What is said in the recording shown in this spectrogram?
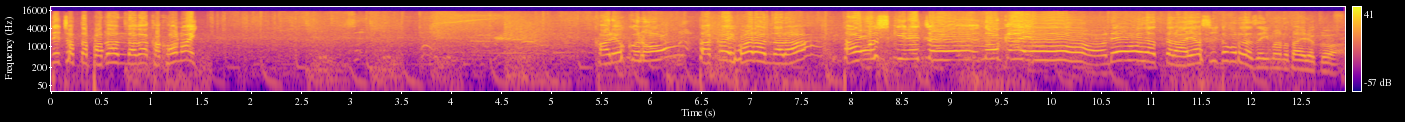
出ちゃったパターンだが確保ない。火力の高いファランなら倒しきれちゃうのかよ。レオだったら怪しいところだぜ今の体力は。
